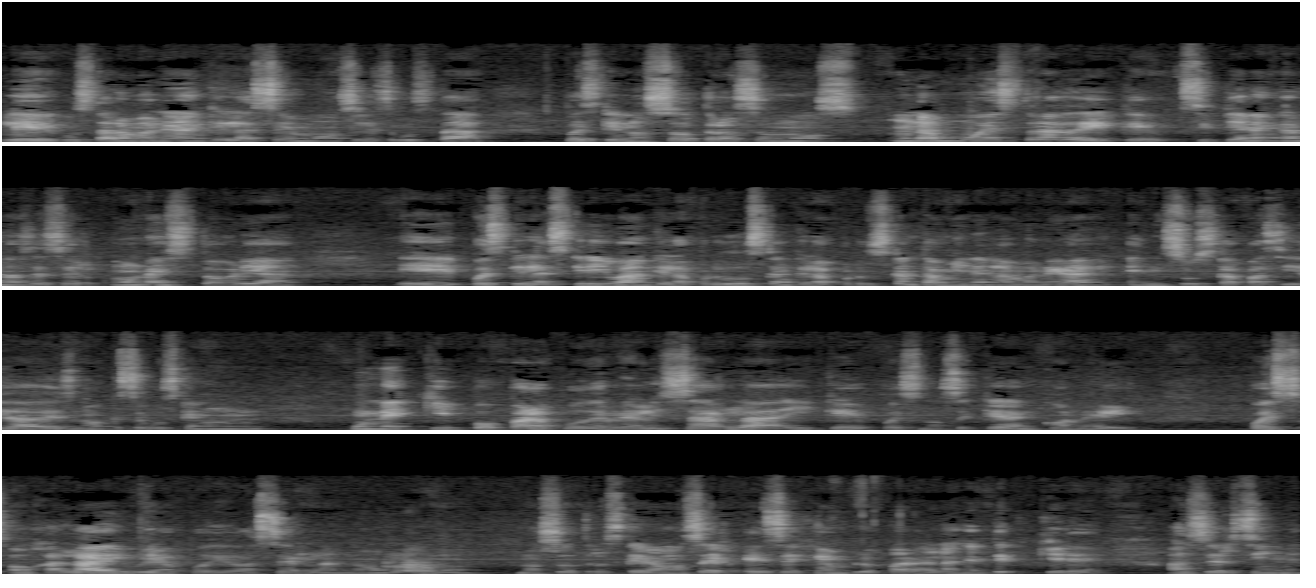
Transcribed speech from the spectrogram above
le gusta la manera en que la hacemos, les gusta pues que nosotros somos una muestra de que si tienen ganas de hacer una historia, eh, pues que la escriban, que la produzcan, que la produzcan también en la manera en sus capacidades, ¿no? Que se busquen un, un equipo para poder realizarla y que pues no se queden con el pues ojalá y hubiera podido hacerla, ¿no? Como nosotros queremos ser ese ejemplo para la gente que quiere hacer cine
